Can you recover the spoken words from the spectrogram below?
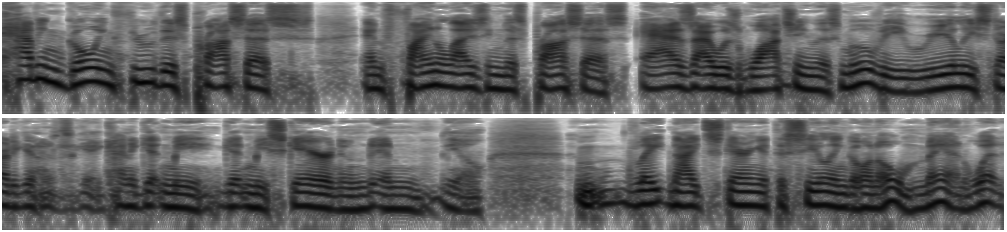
having going through this process and finalizing this process as I was watching this movie really started getting kind of getting me getting me scared and and you know late nights staring at the ceiling going oh man what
